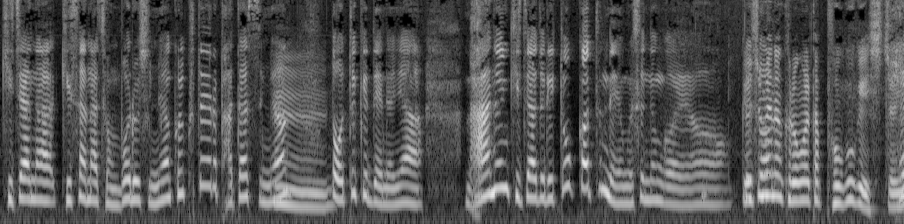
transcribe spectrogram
기자나 기사나 정보를 주면 그걸 그대로 받았으면 음. 또 어떻게 되느냐? 많은 기자들이 똑같은 내용을 쓰는 거예요. 요즘에는 그런 걸 다 보고 계시죠. 계속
